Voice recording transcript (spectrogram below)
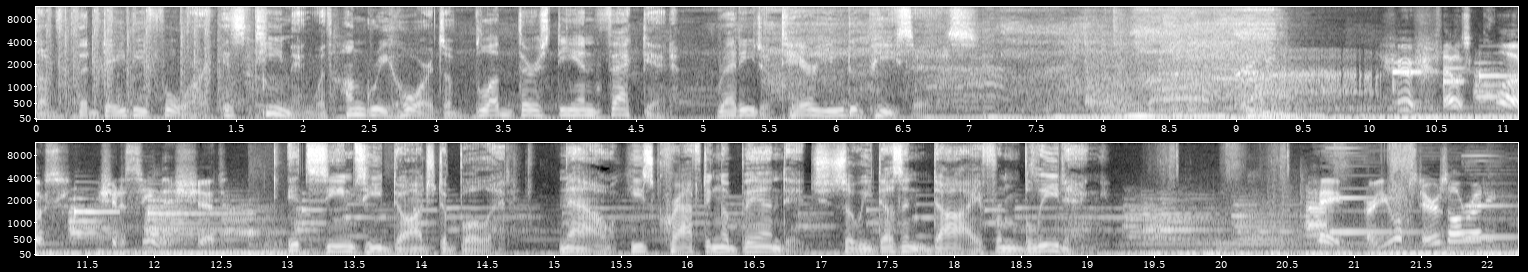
The of The Day Before is teeming with hungry hordes of bloodthirsty infected, ready to tear you to pieces. Phew. Phew, that was close. You should have seen this shit. It seems he dodged a bullet. Now he's crafting a bandage so he doesn't die from bleeding. Hey, are you upstairs already?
